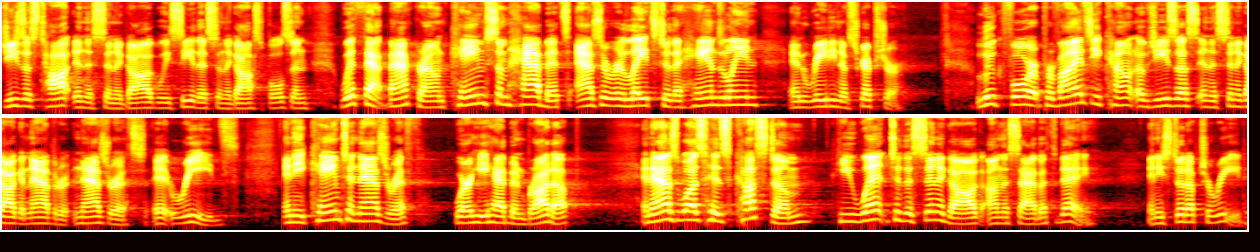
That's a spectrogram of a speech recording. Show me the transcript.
Jesus taught in the synagogue. We see this in the Gospels. And with that background came some habits as it relates to the handling and reading of Scripture. Luke 4 provides the account of Jesus in the synagogue at Nazareth. It reads And he came to Nazareth, where he had been brought up, and as was his custom, he went to the synagogue on the Sabbath day, and he stood up to read.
